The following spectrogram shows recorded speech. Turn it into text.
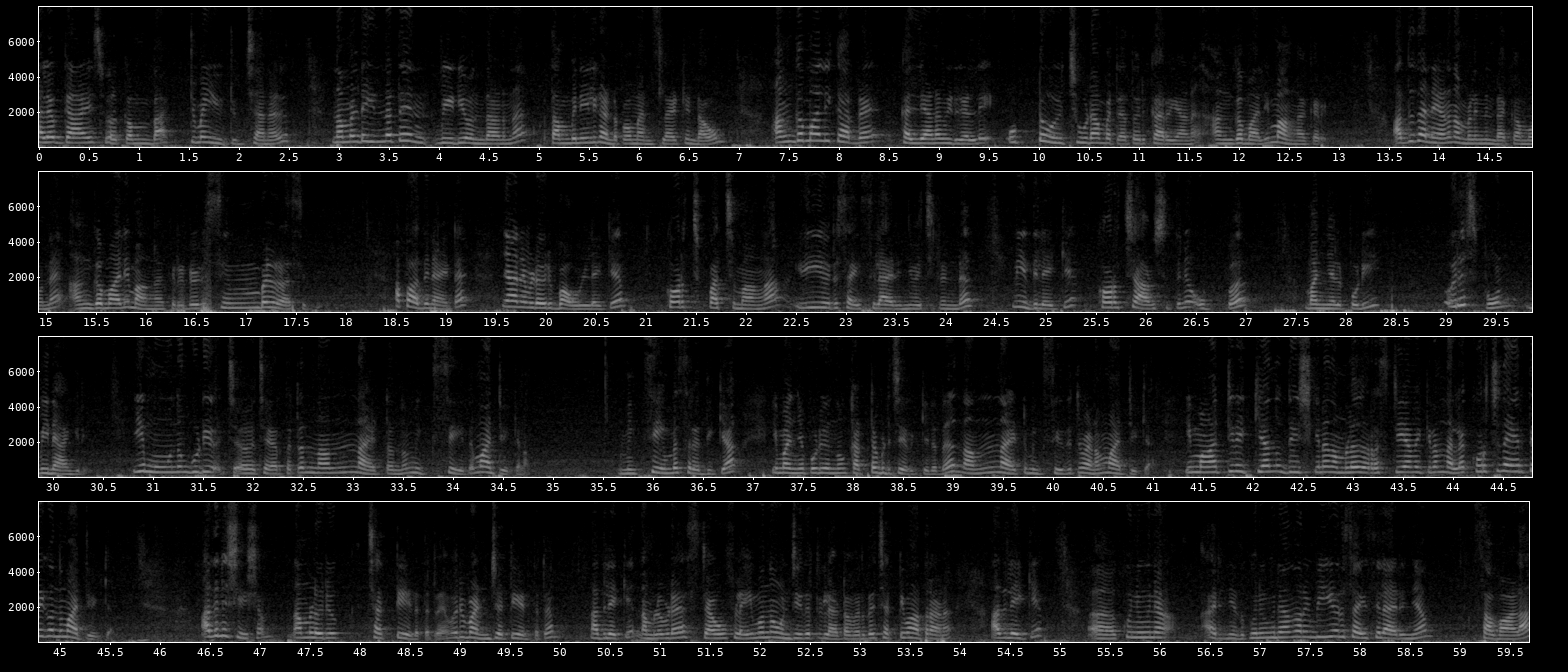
Hello guys welcome back to my YouTube channel നമ്മളുടെ ഇന്നത്തെ video എന്താണെന്ന് തമ്പനിയിൽ കണ്ടപ്പോൾ മനസ്സിലായിട്ടുണ്ടാവും. അങ്കമാലിക്കാരുടെ കല്യാണ വീടുകളിൽ ഒട്ടും ഒഴിച്ചുകൂടാൻ പറ്റാത്ത ഒരു കറിയാണ് അങ്കമാലി മാങ്ങാക്കറി. അത് തന്നെയാണ് നമ്മളിന്ന് ഉണ്ടാക്കാൻ പോകുന്നത് അങ്കമാലി മാങ്ങാക്കറിയുടെ ഒരു സിമ്പിൾ റെസിപ്പി അപ്പോൾ അതിനായിട്ട് ഞാനിവിടെ ഒരു ബൗളിലേക്ക് കുറച്ച് പച്ചമാങ്ങ ഈ ഒരു സൈസിൽ അരിഞ്ഞു വെച്ചിട്ടുണ്ട്. ഇനി ഇതിലേക്ക് കുറച്ച് ആവശ്യത്തിന് ഉപ്പ് മഞ്ഞൾപ്പൊടി ഒരു സ്പൂൺ വിനാഗിരി. ഈ മൂന്നും കൂടി ചേർത്തിട്ട് നന്നായിട്ടൊന്ന് മിക്സ് ചെയ്ത് മാറ്റി വെക്കണം. മിക്സ് ചെയ്യുമ്പോൾ ശ്രദ്ധിക്കുക ഈ മഞ്ഞപ്പൊടി ഒന്നും കട്ട പിടിച്ചെടുക്കരുത് നന്നായിട്ട് മിക്സ് ചെയ്തിട്ട് വേണം മാറ്റി വയ്ക്കാൻ ഈ മാറ്റി വെക്കുക എന്ന് ഉദ്ദേശിക്കുന്ന നമ്മൾ റെസ്റ്റ് ചെയ്യാൻ വെക്കണം എന്നല്ല കുറച്ച് നേരത്തേക്ക് ഒന്ന് മാറ്റി വയ്ക്കാം അതിനുശേഷം നമ്മളൊരു ചട്ടി എടുത്തിട്ട് ഒരു മൺചട്ടി എടുത്തിട്ട് അതിലേക്ക് നമ്മളിവിടെ സ്റ്റൗ ഫ്ലെയിം ഒന്നും ഓൺ ചെയ്തിട്ടില്ല കേട്ടോ. വെറുതെ ചട്ടി മാത്രമാണ് അതിലേക്ക് കുനുകുന അരിഞ്ഞത്. കുനുകുന എന്ന് പറയുമ്പോൾ ഈ ഒരു സൈസിൽ അരിഞ്ഞ സവാള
